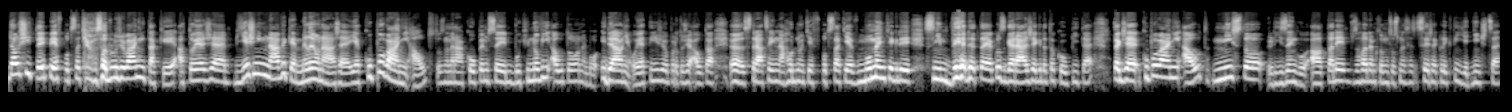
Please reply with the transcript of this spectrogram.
Další typ je v podstatě o zadlužování taky a to je, že běžným návykem návykem milionáře je kupování aut, to znamená koupím si buď nový auto nebo ideálně ojetý, že jo, protože auta e, ztrácejí na hodnotě v podstatě v momentě, kdy s ním vyjedete jako z garáže, kde to koupíte. Takže kupování aut místo leasingu. A tady vzhledem k tomu, co jsme si řekli k té jedničce,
